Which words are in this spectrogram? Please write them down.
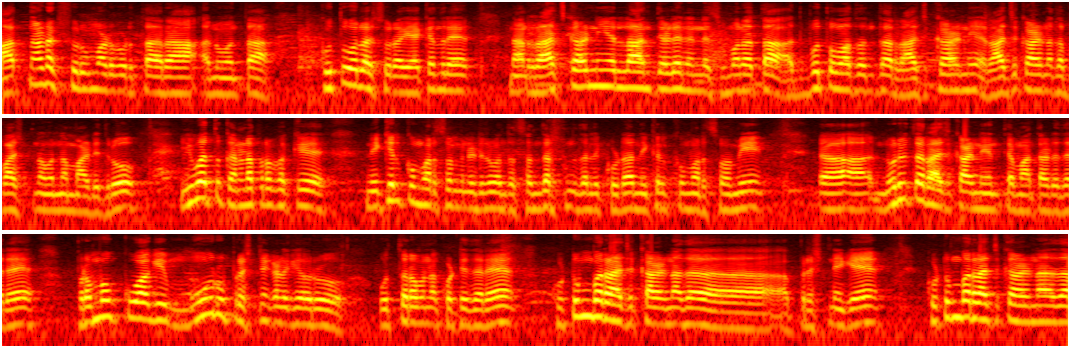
ಮಾತನಾಡೋಕ್ಕೆ ಶುರು ಮಾಡಿಬಿಡ್ತಾರಾ ಅನ್ನುವಂಥ ಕುತೂಹಲ ಶುರು ಯಾಕೆಂದರೆ ನಾನು ರಾಜಕಾರಣಿ ಅಲ್ಲ ಅಂತೇಳಿ ನೆನ್ನೆ ಸುಮಲತಾ ಅದ್ಭುತವಾದಂಥ ರಾಜಕಾರಣಿ, ರಾಜಕಾರಣದ ಭಾಷಣವನ್ನು ಮಾಡಿದರು. ಇವತ್ತು ಕನ್ನಡಪ್ರಭಕ್ಕೆ ನಿಖಿಲ್ ಕುಮಾರಸ್ವಾಮಿ ನೀಡಿರುವಂಥ ಸಂದರ್ಶನದಲ್ಲಿ ಕೂಡ ನಿಖಿಲ್ ಕುಮಾರಸ್ವಾಮಿ ನುರಿತ ನುರಿತ ರಾಜಕಾರಣಿಯಂತೆ ಮಾತಾಡಿದರೆ, ಪ್ರಮುಖವಾಗಿ ಮೂರು ಪ್ರಶ್ನೆಗಳಿಗೆ ಅವರು ಉತ್ತರವನ್ನು ಕೊಟ್ಟಿದ್ದಾರೆ. ಕುಟುಂಬ ರಾಜಕಾರಣದ ಪ್ರಶ್ನೆಗೆ, ಕುಟುಂಬ ರಾಜಕಾರಣದ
